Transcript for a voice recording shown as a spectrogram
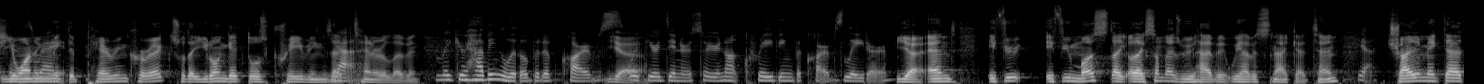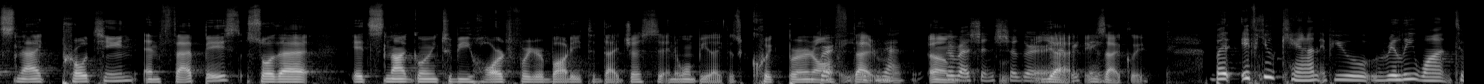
You Portions want to right. make the pairing correct so that you don't get those cravings Yeah. at 10 or 11. Like you're having a little bit of carbs Yeah. with your dinner, so you're not craving the carbs later. Yeah, and if you if you must like like sometimes we have it we have a snack at 10 Yeah. try to make that snack protein and fat based so that it's not going to be hard for your body to digest it and it won't be like this quick burn Bur- off that exactly. um, the Russian sugar. yeah everything. exactly But if you can, if you really want to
